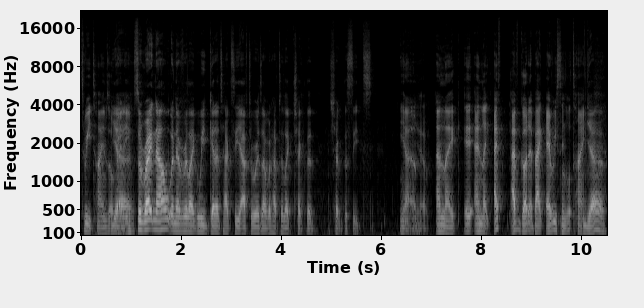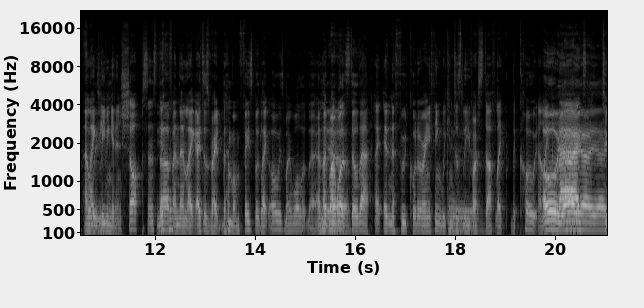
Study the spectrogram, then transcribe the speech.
three times already. Yeah. So right now, whenever like we get a taxi afterwards, I would have to like check the check the seats. Yeah. Yeah. And like it, and like I've I've got it back every single time. Yeah. And like leaving it in shops and Yeah. stuff, and then like I just write them on Facebook like, "Oh, is my wallet there?" And like my wallet's still there. Like, in a food court or anything, we can just leave our stuff like the coat and like Oh the bags yeah, yeah, to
